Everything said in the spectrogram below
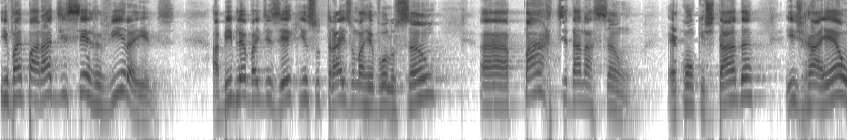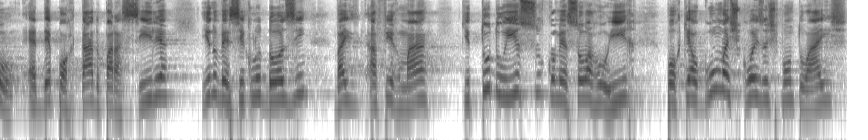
e vai parar de servir a eles. A Bíblia vai dizer que isso traz uma revolução, a parte da nação é conquistada, Israel é deportado para a Síria, e no versículo 12 vai afirmar que tudo isso começou a ruir porque algumas coisas pontuais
